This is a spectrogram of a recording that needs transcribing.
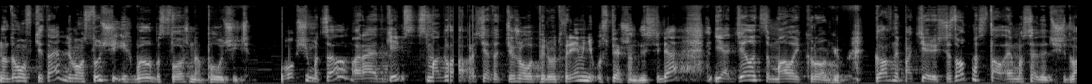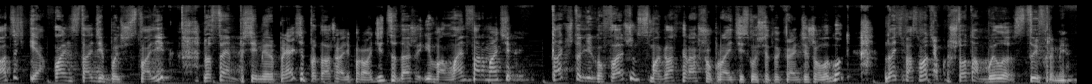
но думаю, в Китае в любом случае их было бы сложно получить. В общем и целом, Riot Games смогла пройти этот тяжелый период времени успешно для себя и отделаться малой кровью. Главной потерей сезона стал MSI 2020 и офлайн стадии большинства лиг, но сами по себе мероприятия продолжали проводиться даже и в онлайн формате. Так что League of Legends смогла хорошо пройти сквозь этот крайне тяжелый год. Давайте посмотрим, что там было с цифрами.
